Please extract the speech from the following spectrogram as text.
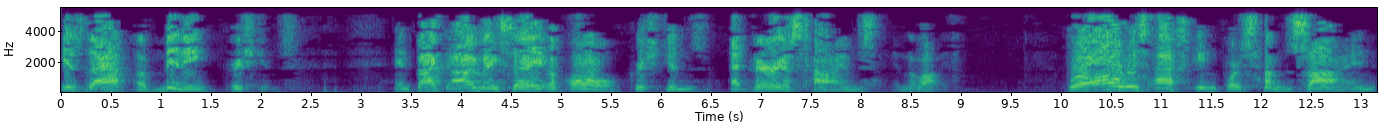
is that of many Christians. In fact, I may say of all Christians at various times in the life. We're always asking for some sign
